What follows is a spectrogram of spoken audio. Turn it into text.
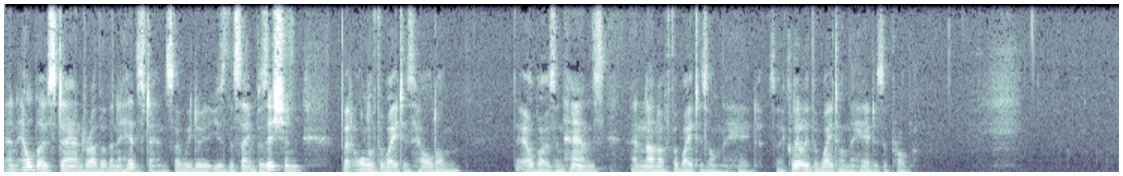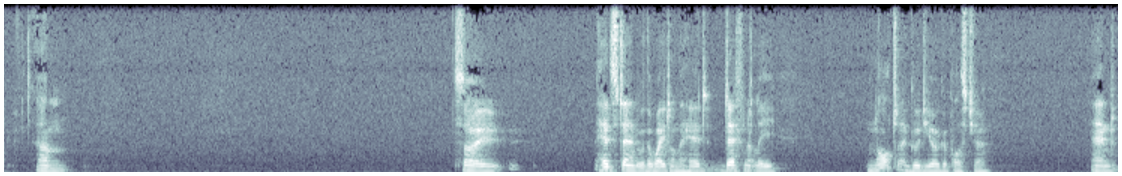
an elbow stand rather than a headstand. So we do use the same position, but all of the weight is held on the elbows and hands, and none of the weight is on the head. So clearly, the weight on the head is a problem. Um, so, headstand with a weight on the head, definitely not a good yoga posture and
